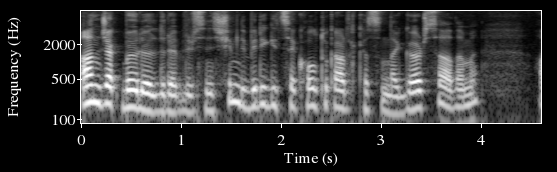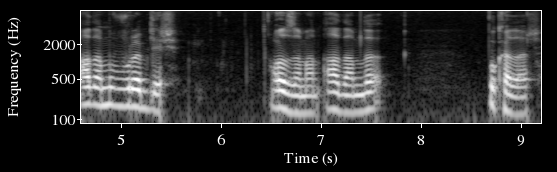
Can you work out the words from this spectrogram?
ancak böyle öldürebilirsiniz. Şimdi biri gitse koltuk arkasında görse adamı adamı vurabilir. O zaman adam da bu kadar.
